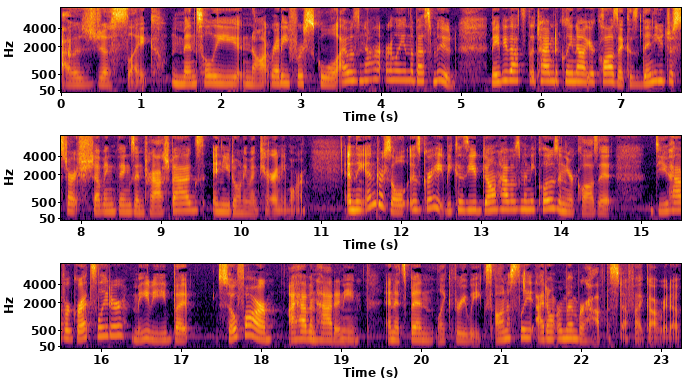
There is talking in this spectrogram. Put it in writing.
I was just like mentally not ready for school. I was not really in the best mood. Maybe that's the time to clean out your closet because then you just start shoving things in trash bags and you don't even care anymore. And the end result is great because you don't have as many clothes in your closet. Do you have regrets later? Maybe, but so far, I haven't had any, and it's been like three weeks. Honestly, I don't remember half the stuff I got rid of.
